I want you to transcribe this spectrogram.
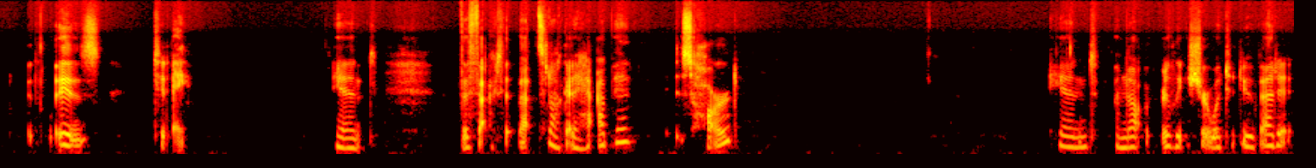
with Liz today. And the fact that that's not going to happen is hard. And I'm not really sure what to do about it.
